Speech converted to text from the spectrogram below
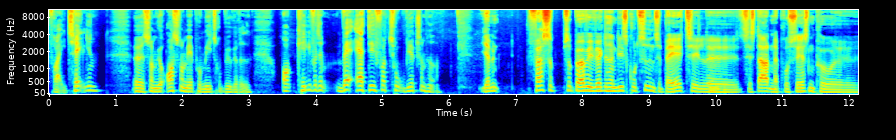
fra Italien, øh, som jo også var med på metrobyggeriet. Og kan I lige fortælle, hvad er det for to virksomheder? Jamen, først så, så bør vi i virkeligheden lige skrue tiden tilbage til, mm. øh, til starten af processen på, øh,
